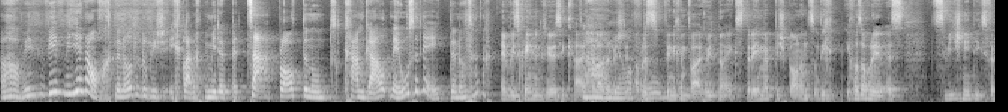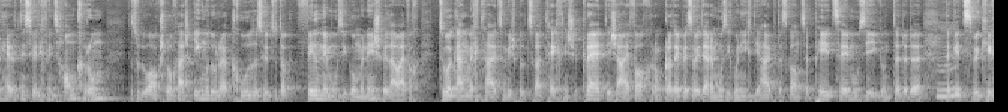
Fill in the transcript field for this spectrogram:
Ah, wie, wie Weihnachten, oder? Du bist, ich glaube, ich bin mit etwa 10 Platten und kein Geld mehr raus dort, oder? Eben, wie Kinder mit Süßigkeiten ah, ja, Aber das finde ich im Fall heute noch extrem etwas Spannendes. Und ich, ich habe so ein bisschen zweischneidiges Verhältnis, weil ich finde es hankerum, das, was du angesprochen hast, irgendwo durch cool, dass heutzutage viel mehr Musik um ist, weil auch einfach die Zugänglichkeit zum Beispiel zu technischen Geräten ist einfacher und gerade eben so in dieser Musik, die ich die habe, das ganze PC-Musik und da, da, da, mhm. da gibt es wirklich,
